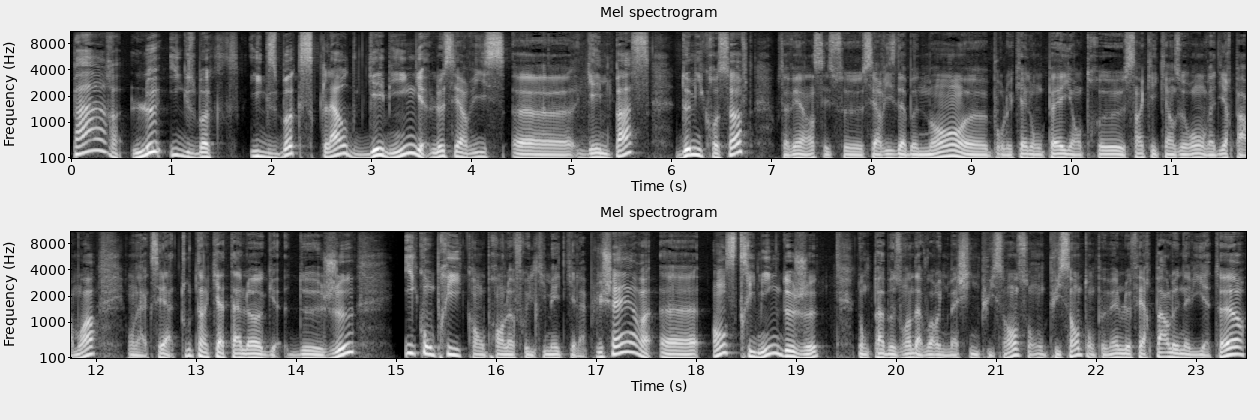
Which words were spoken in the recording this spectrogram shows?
par le Xbox, Xbox Cloud Gaming, le service euh, Game Pass de Microsoft. Vous savez, hein, c'est ce service d'abonnement euh, pour lequel on paye entre 5 et 15 euros, on va dire, par mois. On a accès à tout un catalogue de jeux y compris quand on prend l'offre Ultimate qui est la plus chère, euh, en streaming de jeux. Donc pas besoin d'avoir une machine puissante, on, puissante, on peut même le faire par le navigateur.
